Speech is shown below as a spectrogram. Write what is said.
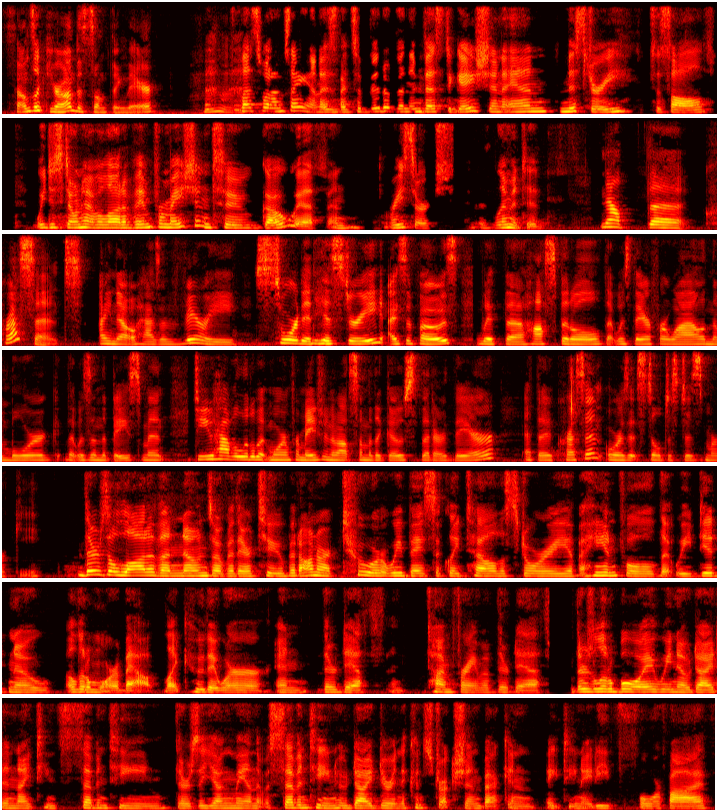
Sounds like you're onto something there. Hmm. That's what I'm saying. Is it's a bit of an investigation and mystery to solve. We just don't have a lot of information to go with, and research is limited. Now, the Crescent, I know, has a very sordid history, I suppose, with the hospital that was there for a while and the morgue that was in the basement. Do you have a little bit more information about some of the ghosts that are there at the Crescent, or is it still just as murky? There's a lot of unknowns over there too, but on our tour, we basically tell the story of a handful that we did know a little more about, like who they were and their death and time frame of their death. There's a little boy we know died in 1917. There's a young man that was 17 who died during the construction back in 1884 5.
